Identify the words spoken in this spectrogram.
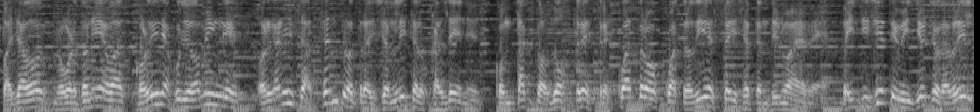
Payador Roberto Nievas. Coordina Julio Domínguez. Organiza Centro Tradicionalista Los Caldenes. Contactos 2334 410 679. 27 y 28 de abril,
